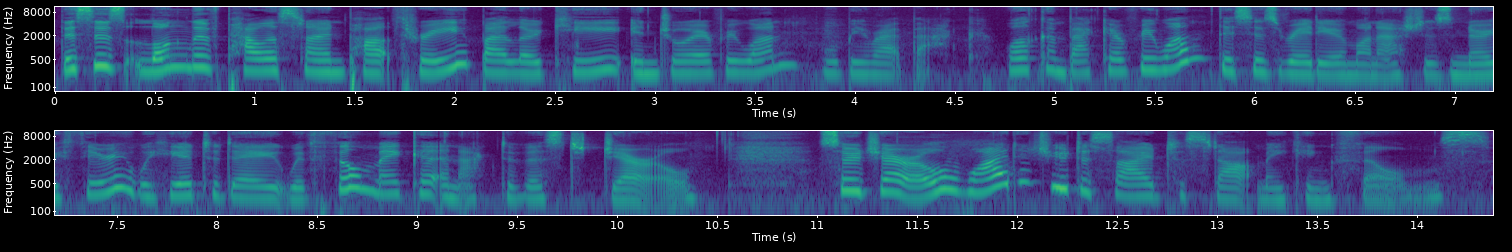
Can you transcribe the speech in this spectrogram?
This is "Long Live Palestine" Part Three by Lowkey. Enjoy, everyone. We'll be right back. Welcome back, everyone. This is Radio Monash's No Theory. We're here today with filmmaker and activist Gerald. So, Gerald, why did you decide to start making films?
